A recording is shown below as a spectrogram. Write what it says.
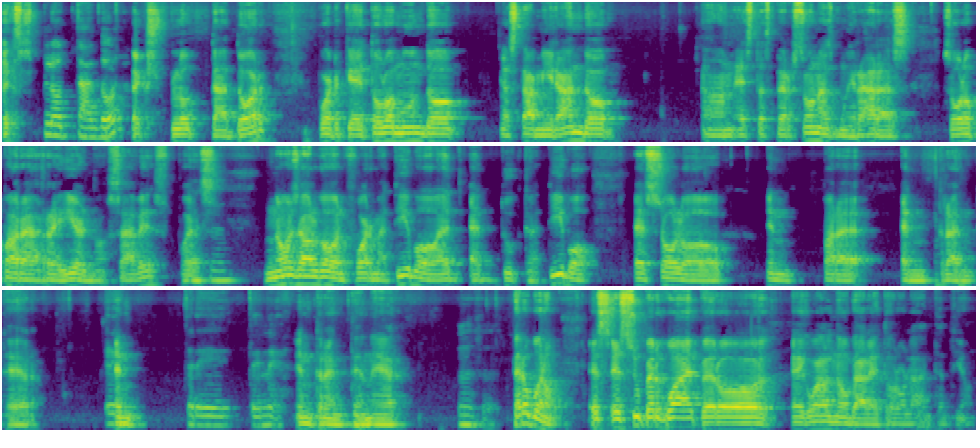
Ex- Explotador. explotador porque todo el mundo está mirando um, estas personas muy raras solo para reírnos, ¿sabes? Pues no es algo informativo, ed- educativo, es solo en- para entretener, En- Entretener. entretener. Pero bueno, es es súper guay, pero igual no vale toda la atención.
